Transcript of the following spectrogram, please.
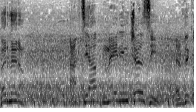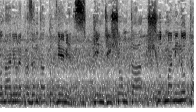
Wernera. Akcja Made in Chelsea w wykonaniu reprezentantów Niemiec. 57 minuta.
